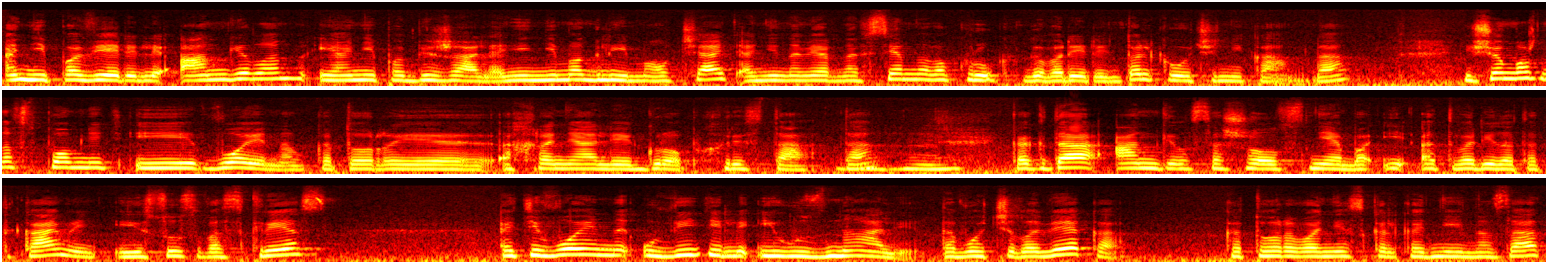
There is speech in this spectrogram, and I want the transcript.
они поверили ангелам, и они побежали. Они не могли молчать, они, наверное, всем вокруг говорили, не только ученикам, да. Еще можно вспомнить и воинов, которые охраняли гроб Христа, да? Угу. Когда ангел сошел с неба и отворил этот камень, и Иисус воскрес, эти воины увидели и узнали того человека, которого несколько дней назад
